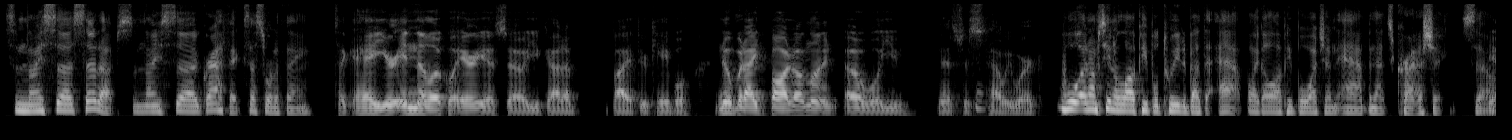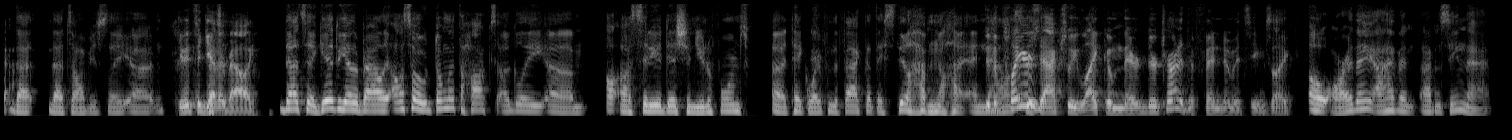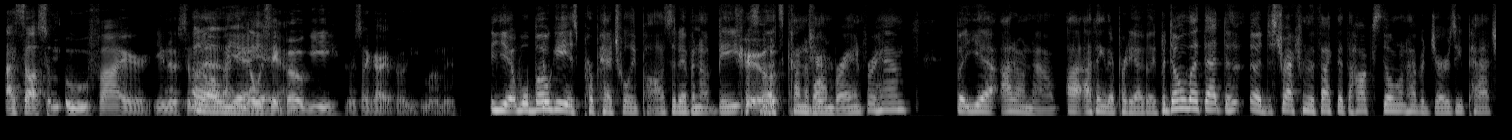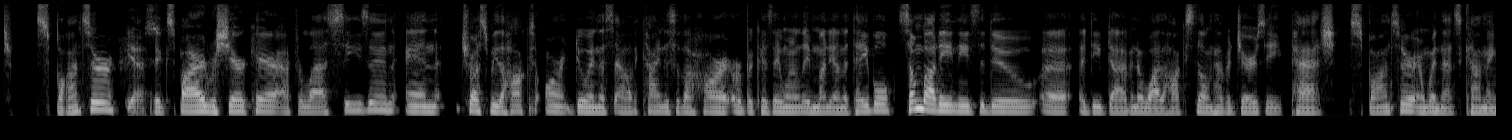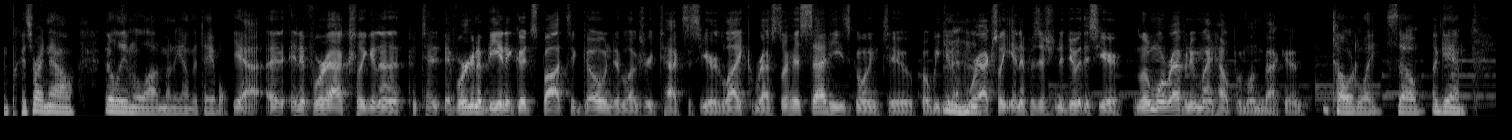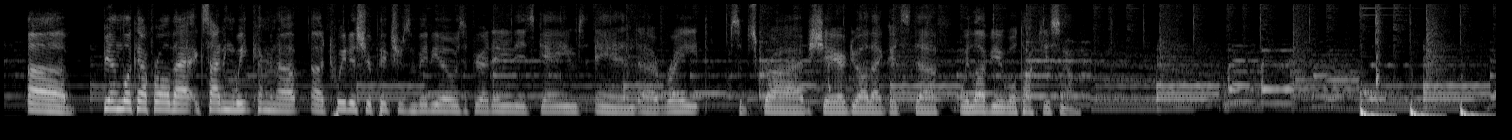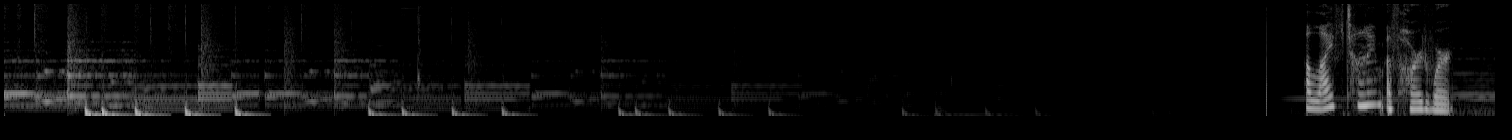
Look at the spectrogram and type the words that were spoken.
some nice uh setups, some nice uh graphics, that sort of thing. It's like, hey, you're in the local area, so you gotta buy it through cable. No, but I bought it online. Oh, well, you that's just how we work. Well, and I'm seeing a lot of people tweet about the app. Like a lot of people watch an app and that's crashing. So Yeah. that that's obviously uh, Get it together, a- Bally. that's it. Get it together, Bally. Also, don't let the Hawks ugly um uh, city edition uniforms uh take away from the fact that they still have not announced Do the players it. actually like them? They're they're trying to defend them. It seems like Oh, are they? I haven't I haven't seen that. I saw some ooh fire. You know, some of Oh, that. I think yeah, I always yeah, say yeah. bogey. I was like, all right, bogey, come on, man. Yeah, well, Bogey is perpetually positive and upbeat, True, so that's kind of true. on brand for him. But yeah, I don't know. I, I think they're pretty ugly. But don't let that di- uh, distract from the fact that the Hawks still don't have a jersey patch sponsor. Yes. It expired with Sharecare after last season, and trust me, the Hawks aren't doing this out of the kindness of their heart or because they want to leave money on the table. Somebody needs to do a, a deep dive into why the Hawks still don't have a jersey patch sponsor and when that's coming. Because right now they're leaving a lot of money on the table. Yeah, and if we're actually gonna pretend, if we're gonna be in a good spot to go into luxury tax this year, like Ressler has said he's going to, but we can, Mhm. we're actually in a position to do it this year. A little more revenue might help him on the back end. totally so again uh be on the lookout for all that exciting week coming up. Uh tweet us your pictures and videos if you're at any of these games. And uh rate subscribe share do all that good stuff. We love you. We'll talk to you soon. A lifetime of hard work,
